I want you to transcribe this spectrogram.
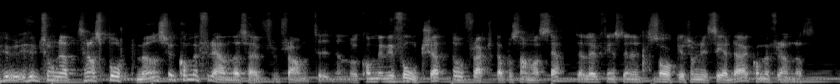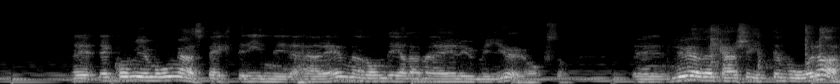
hur, hur, tror ni att transportmönstret kommer förändras här för framtiden? Då? Kommer vi fortsätta att frakta på samma sätt eller finns det saker som ni ser där kommer förändras? Det, det kommer ju många aspekter in i det här. En av de delarna är ju miljö också. Eh, nu är väl kanske inte våra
